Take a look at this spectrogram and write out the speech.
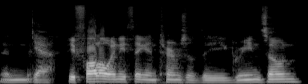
And yeah, if you follow anything in terms of the green zone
